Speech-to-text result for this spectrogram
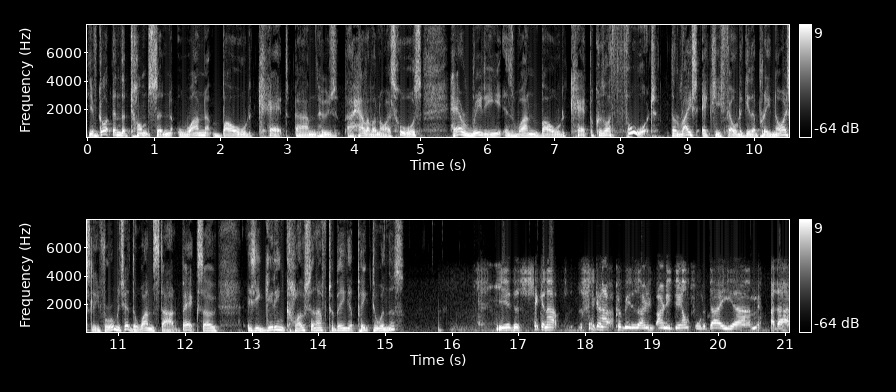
You've got in the Thompson one bold cat, um, who's a hell of a nice horse. How ready is one bold cat? Because I thought the race actually fell together pretty nicely for him. He's had the one start back, so is he getting close enough to being at peak to win this? Yeah, the second up, the second up could be his only only downfall today. Um, but uh,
